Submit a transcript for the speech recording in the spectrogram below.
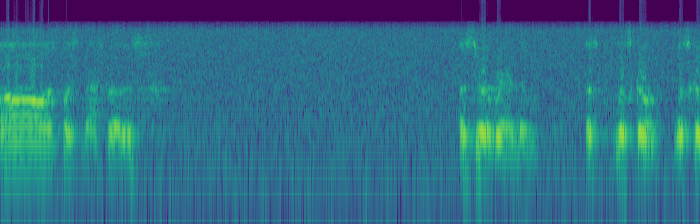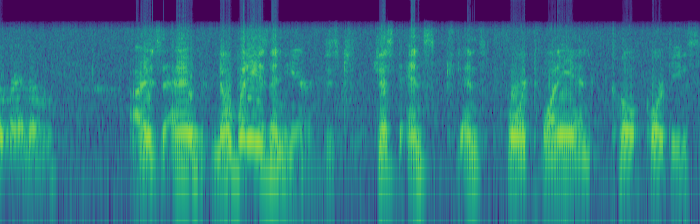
Oh, let's play Smash Brothers. Let's do it random. Let's let's go let's go random. Uh, is, uh, nobody is in here. Just just ends ends 420 and co- Corkies.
